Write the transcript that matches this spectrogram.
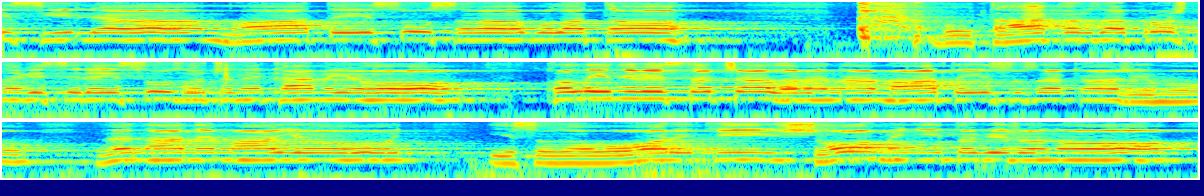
весілля мати Ісусова була там. Був також запрошений весілля Ісус з учениками Його. Коли не вистачало вина, мати Ісуса каже йому, вина не мають. Ісус говорить їй, що мені тобі жоно,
